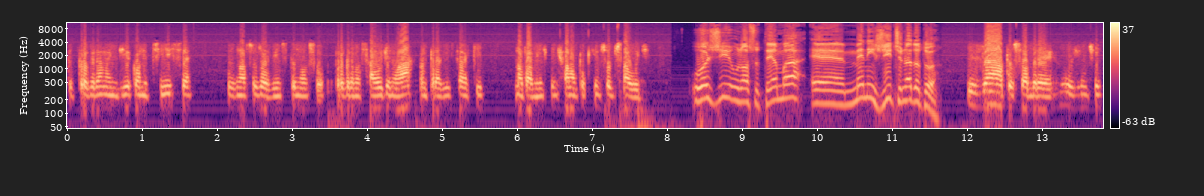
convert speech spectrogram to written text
do programa Em Dia com Notícia, os nossos ouvintes do nosso programa Saúde no Ar. É um prazer estar aqui novamente para a gente falar um pouquinho sobre saúde. Hoje o nosso tema é meningite, não é, doutor? Exato, Sobré. Hoje a gente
